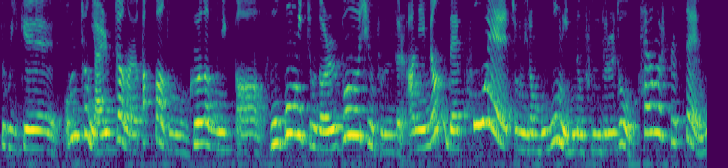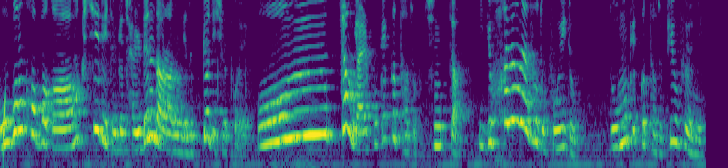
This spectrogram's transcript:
그리고 이게 엄청 얇잖아요, 딱 봐도. 그러다 보니까 모공이 좀 넓으신 분들 아니면 내 코에 좀 이런 모공이 있는 분들도 사용했을 때 모공 커버가 확실히 되게 잘 된다라는 게 느껴지실 거예요. 엄청 얇고 깨끗하죠, 진짜. 이게 화면에서도 보이죠? 너무 깨끗하죠, 피부 표현이.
